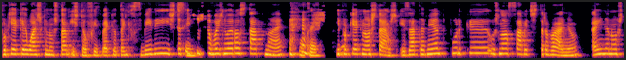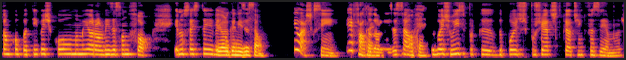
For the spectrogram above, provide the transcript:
Porque é que eu acho que não estamos? Isto é o feedback que eu tenho recebido e estatísticas que eu vejo no Eurostat, não é? Ok. e porquê é que não estamos? Exatamente porque os nossos hábitos de trabalho ainda não estão compatíveis com uma maior organização de foco. Eu não sei se tem a ver é a organização. Eu acho que sim, é falta okay. de organização. Okay. Eu vejo isso porque depois dos projetos de coaching que fazemos,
